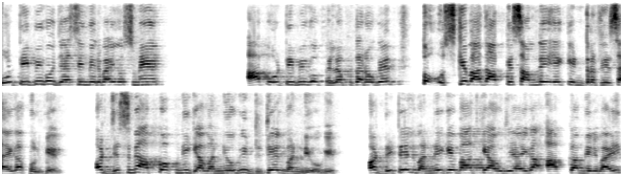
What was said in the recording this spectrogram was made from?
ओटीपी को जैसे मेरे भाई उसमें आप ओटीपी को फिलअप करोगे तो उसके बाद आपके सामने एक इंटरफेस आएगा खुल के। और जिसमें आपको अपनी क्या बननी होगी? डिटेल बननी होगी। और डिटेल बनने के बाद क्या हो जाएगा? आपका मेरे भाई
